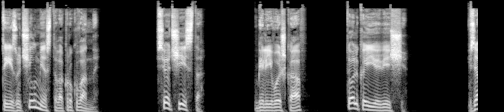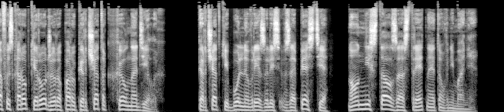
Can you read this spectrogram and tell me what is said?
Ты изучил место вокруг ванны? Все чисто. Бельевой шкаф. Только ее вещи. Взяв из коробки Роджера пару перчаток, Хелл надел их. Перчатки больно врезались в запястье, но он не стал заострять на этом внимание.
